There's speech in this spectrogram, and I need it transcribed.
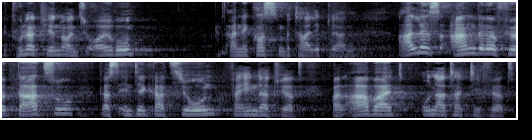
mit 194 € an den Kosten beteiligt werden. Alles andere führt dazu, dass Integration verhindert wird, weil Arbeit unattraktiv wird.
